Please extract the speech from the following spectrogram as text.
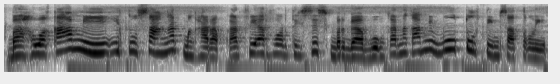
bahwa kami itu sangat mengharapkan VR46 bergabung karena kami butuh tim satelit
